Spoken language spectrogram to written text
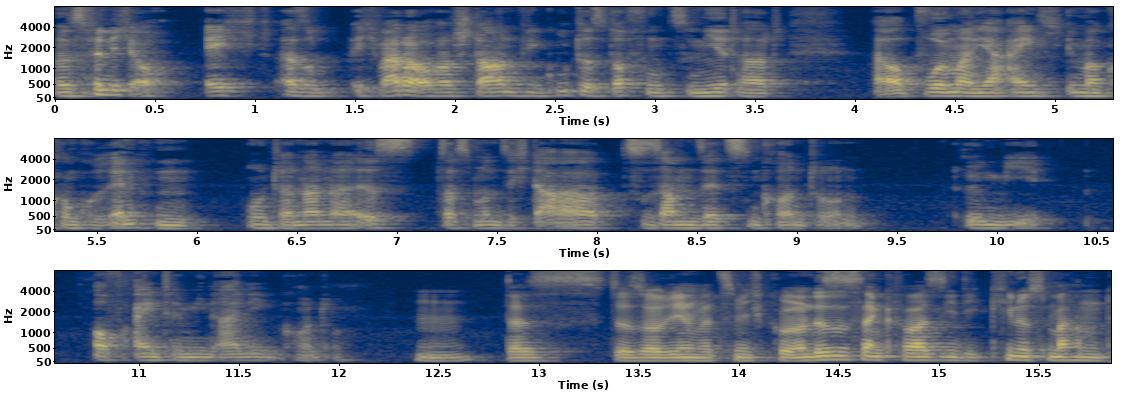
das finde ich auch echt, also ich war da auch erstaunt, wie gut das doch funktioniert hat. obwohl man ja eigentlich immer Konkurrenten untereinander ist, dass man sich da zusammensetzen konnte und irgendwie auf einen Termin einigen konnte. Hm, das, das ist auf jeden Fall ziemlich cool. Und das ist dann quasi, die Kinos machen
